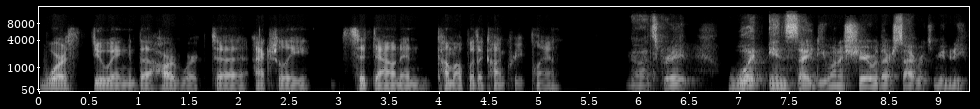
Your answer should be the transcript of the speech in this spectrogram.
worth doing the hard work to actually sit down and come up with a concrete plan. No, that's great. What insight do you want to share with our cyber community?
